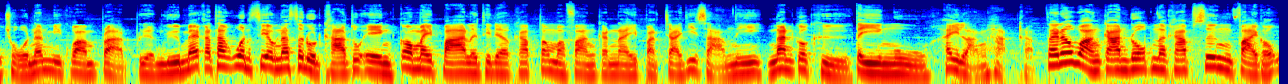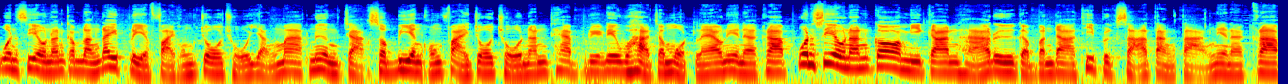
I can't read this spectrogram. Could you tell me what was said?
โฉนั้นมีความปราดเปรื่องหรือแม้กระทั่งอ้วนเซี่ยวนั้นสะดุดขาตัวเองก็ไม่ปาเลยทีเดียวครับ ต้องมาฟังกันในปัจจัยที่ 3 นี้ นั่นก็คือตีงูให้หลังหักครับแต่ระหว่างการรบนะครับซึ่งฝ่ายของอ้วนเซี่ยวนั้นกำลังได้เปรียบฝ่ายของโจโฉอย่างมากเนื่องจากเสบียงของฝ่ายโจโฉนั้นแทบเรียกได้ว่าจะหมดแล้วเนี่ยนะครับอ้วนเซี่ยวนั้นก็มีการหารือกับบรรดาที่ปรึกษาต่างๆเนี่ยนะครับ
